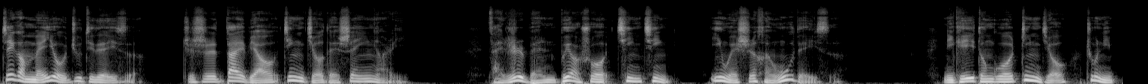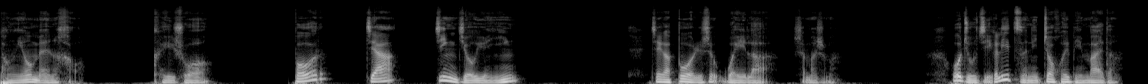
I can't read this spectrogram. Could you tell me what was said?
这个没有具体的意思，只是代表敬酒的声音而已。在日本不要说“亲亲”，因为是很污的意思。你可以通过敬酒祝你朋友们好，可以说 “por” 加敬酒原因。这个 “por” 就是为了什么什么。我举几个例子，你就会明白的。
